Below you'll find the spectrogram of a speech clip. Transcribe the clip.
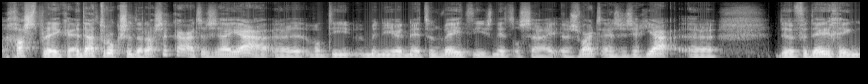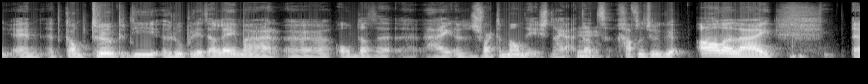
gastspreker. En daar trok ze de rassenkaart. Ze zei ja, want die meneer Nathan Weet, die is net als zij zwart. En ze zegt ja, de verdediging en het kamp Trump, die roepen dit alleen maar eh, omdat eh, hij een zwarte man is. Nou ja, dat gaf natuurlijk weer allerlei eh,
